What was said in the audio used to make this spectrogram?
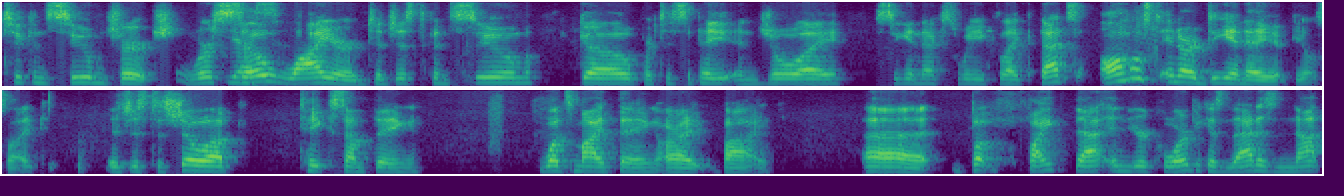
to consume church. We're yes. so wired to just consume, go, participate, enjoy, see you next week. Like that's almost in our DNA, it feels like. It's just to show up, take something. What's my thing? All right, bye. Uh, but fight that in your core because that is not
